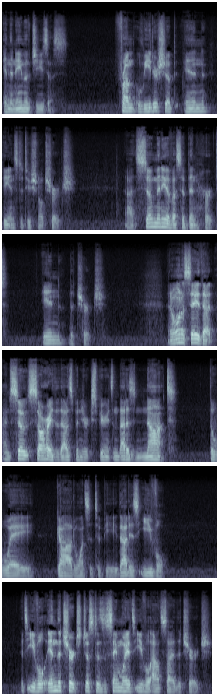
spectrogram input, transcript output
in the name of Jesus from leadership in the institutional church. Uh, so many of us have been hurt in the church. And I want to say that I'm so sorry that that has been your experience, and that is not the way God wants it to be. That is evil. It's evil in the church just as the same way it's evil outside the church.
